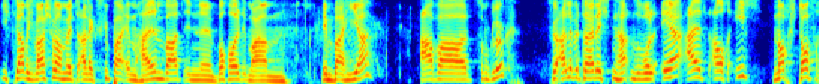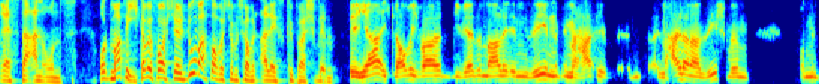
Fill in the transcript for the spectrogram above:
ich glaube, ich war schon mal mit Alex Küper im Hallenbad in äh, Bocholt im, ähm, im Bahia. Aber zum Glück für alle Beteiligten hatten sowohl er als auch ich noch Stoffreste an uns. Und Mappi, ich kann mir vorstellen, du warst doch bestimmt schon mit Alex Küper schwimmen. Ja, ich glaube, ich war diverse Male im See, im, Ha- im, Halderner See schwimmen. Und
